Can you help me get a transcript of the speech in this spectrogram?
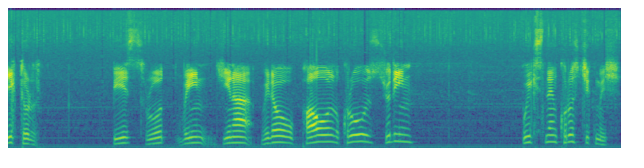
İlk tur. Biz, Ruth, Win, Gina, Willow, Paul, Cruz, Judin. Bu ikisinden Cruz çıkmış.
